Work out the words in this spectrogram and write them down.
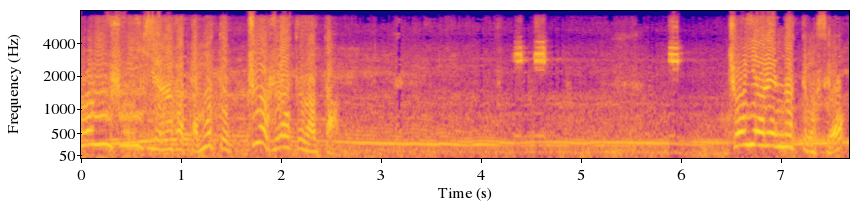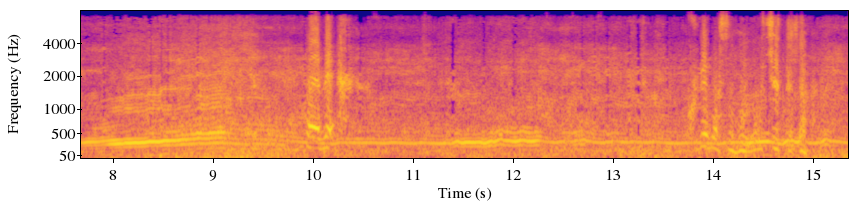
ういう雰囲気じゃなかった。もっと超フラットだった。ちょいあれになってますよ。やべ。クレバスの方に落ちちゃったじゃん。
